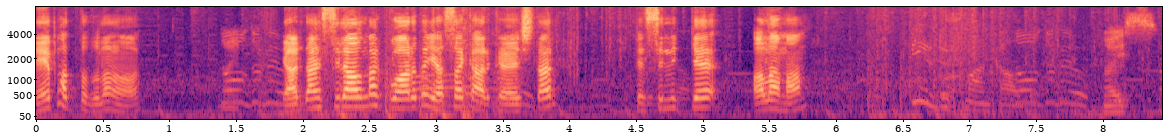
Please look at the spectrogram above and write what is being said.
Neye patladı lan o? Yerden silah almak bu arada yasak arkadaşlar. Kesinlikle alamam. Bir düşman kaldı. Nice.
